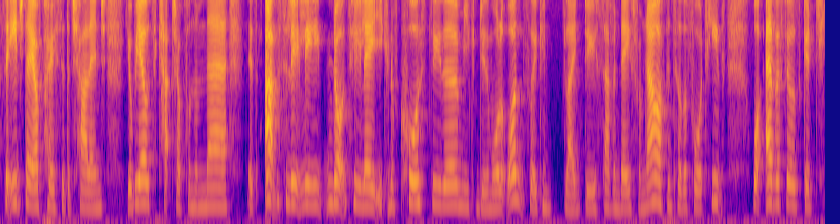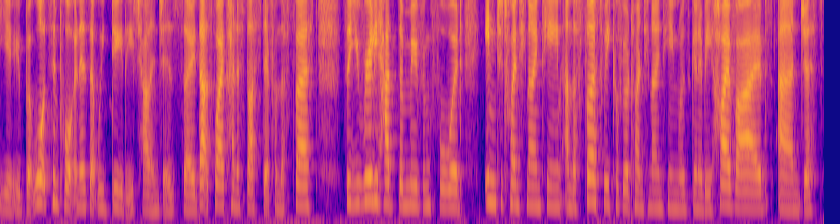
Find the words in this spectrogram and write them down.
So each day I've posted the challenge. You'll be able to catch up on them there. It's absolutely not too late. You can, of course, do them. You can do them all at once, or you can like do seven days from now up until the 14th, whatever feels good to you. But what's important is that we do these challenges. So that's why I kind of started it from the first. So you really had them moving forward into 2019, and the first week of your 2019 was going to be high vibes and just,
